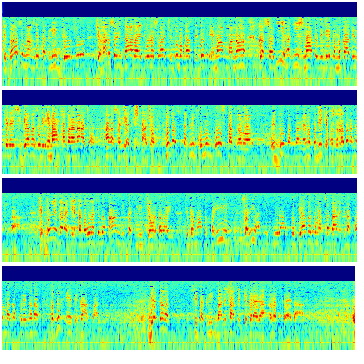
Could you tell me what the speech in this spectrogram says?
چې داسې محض تقلید جوړ شو چې هر سړی دا رائے جوړه شوه چې زه به بس د امام منه که صحیح حدیث ما ته د دې په مقابل کې راشي بیا به زه د امام خبره نه اچوم هغه صحیح حدیث په اچوم نو داسې تقلید خو موږ اوس بد ګڼو دو بد ګڼلی نو په دې کې خو څه خبره نه شته چې دغې درجې ته به ورسېدو آن دي تکلیف چې ورته وایي چې که ما ته صحیح صحیح حدیث میلاو شو بیا به زه مقصد دا دی چې د خپل مذهب پرېږدنه په دغه اعتقاد باندې بیا دغه سی تقلید باندې شاه صاحب چې کړی ده رد کړی ده خو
